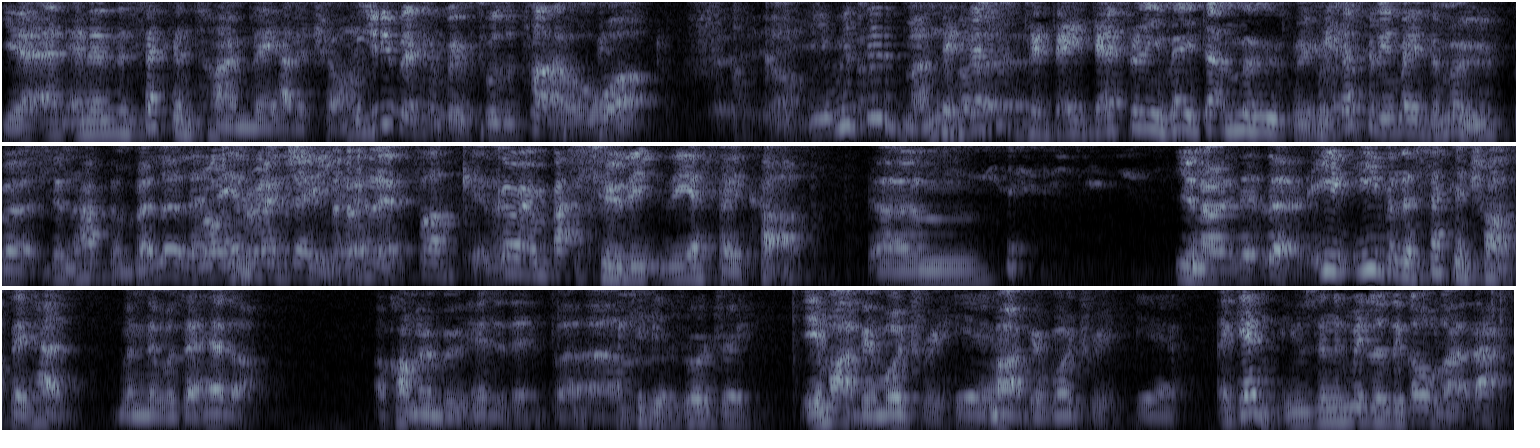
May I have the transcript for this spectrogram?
Yeah, and, and then the second time they had a chance. Did you make a move towards a title or what? Fuck off. Yeah, we did, man. They, but- def- they definitely made that move. we definitely made the move, but it didn't happen. But look, at Wrong the end of the direction, day, though, yeah, isn't it? Fuck it. going back to the, the FA Cup, um, you know, th- look, e- even the second chance they had when there was a header, I can't remember who headed it, but um, I think it was Rodri. it might have been Rodri. Yeah. It might have been Rodri. Yeah. Again, he was in the middle of the goal like that.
